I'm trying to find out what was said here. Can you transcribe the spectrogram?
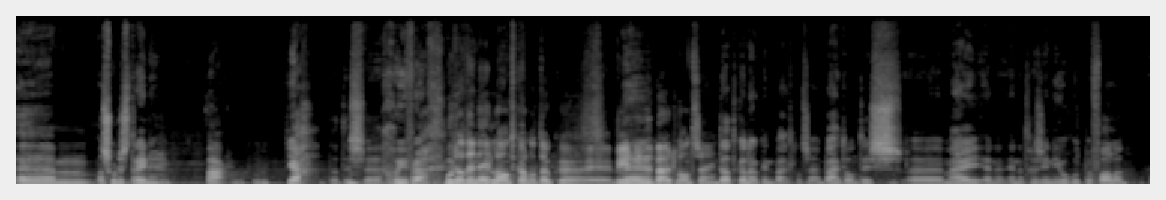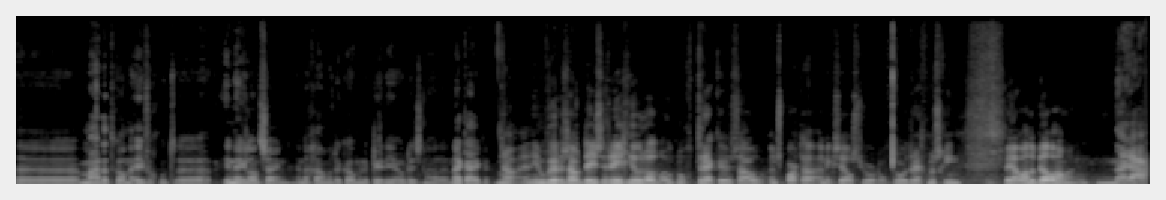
Ehm, als goed is trainer. Waar? Ja, dat is een goede vraag. Moet dat in Nederland? Kan dat ook eh, weer Nee, in het buitenland zijn? Dat kan ook in het buitenland zijn. Het buitenland is eh, mij en, en het gezin heel goed bevallen. Eh, maar dat kan even goed in Nederland zijn. En daar gaan we de komende periode eens naar, eh, naar kijken. Ja, en in hoeverre zou deze regio dan ook nog trekken? Zou een Sparta, een Excelsior of Dordrecht misschien bij jou aan de bel hangen? Nou ja,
